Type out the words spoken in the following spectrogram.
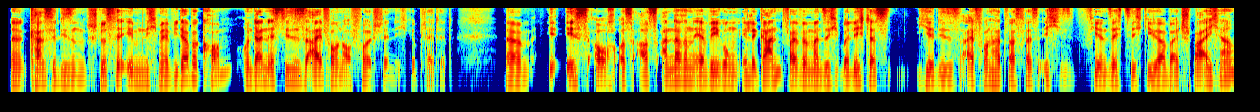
äh, kannst du diesen Schlüssel eben nicht mehr wiederbekommen und dann ist dieses iPhone auch vollständig geplättet. Ähm, ist auch aus, aus anderen Erwägungen elegant, weil wenn man sich überlegt, dass hier dieses iPhone hat, was weiß ich, 64 Gigabyte Speicher,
